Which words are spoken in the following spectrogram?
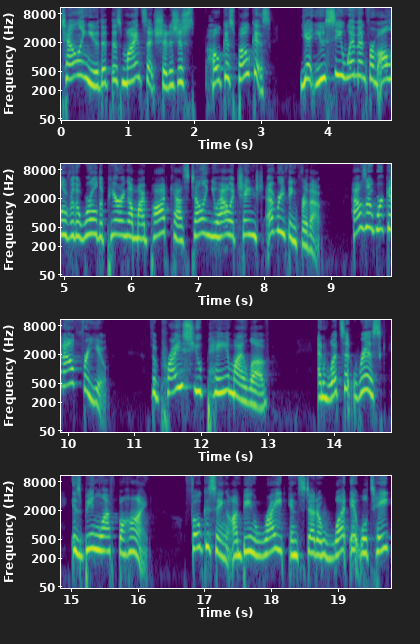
telling you that this mindset shit is just hocus pocus. Yet you see women from all over the world appearing on my podcast telling you how it changed everything for them. How's that working out for you? The price you pay, my love, and what's at risk is being left behind. Focusing on being right instead of what it will take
